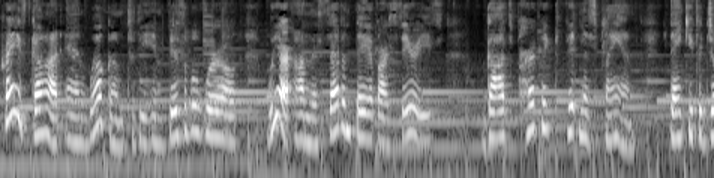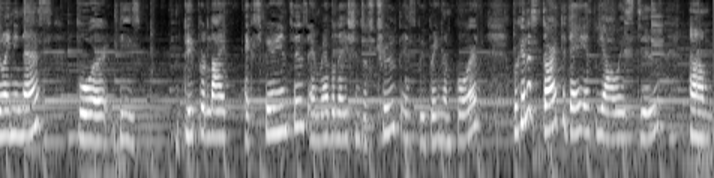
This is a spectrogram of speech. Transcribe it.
Praise God and welcome to the invisible world. We are on the seventh day of our series, God's Perfect Fitness Plan. Thank you for joining us for these deeper life experiences and revelations of truth as we bring them forth. We're going to start today, as we always do, um,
